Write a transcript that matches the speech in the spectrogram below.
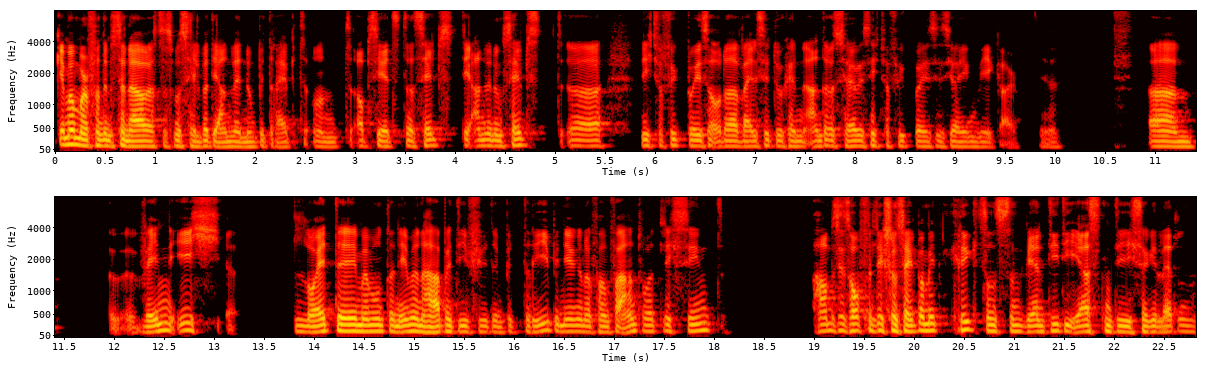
gehen wir mal von dem Szenario aus, dass man selber die Anwendung betreibt und ob sie jetzt selbst, die Anwendung selbst äh, nicht verfügbar ist oder weil sie durch ein anderes Service nicht verfügbar ist, ist ja irgendwie egal. Ja. Ähm, äh, wenn ich Leute in meinem Unternehmen habe, die für den Betrieb in irgendeiner Form verantwortlich sind, haben sie es hoffentlich schon selber mitgekriegt, sonst wären die die Ersten, die ich sage: „Leitl,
